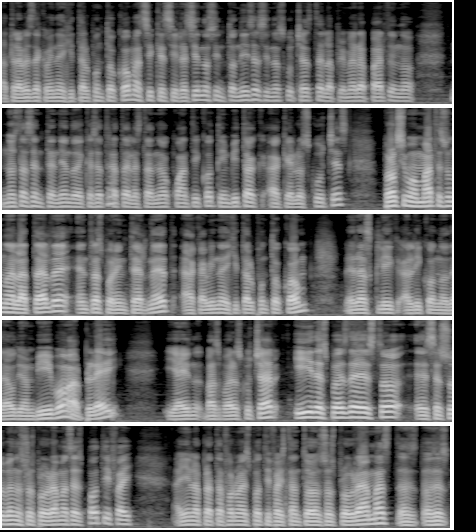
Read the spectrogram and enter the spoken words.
a través de cabinadigital.com. Así que si recién nos sintonizas y no escuchaste la primera parte, no, no estás entendiendo de qué se trata el estaneo cuántico, te invito a, que lo escuches. Próximo martes, una de la tarde, entras por internet a cabinadigital.com, le das clic al icono de audio en vivo, al play y ahí vas a poder escuchar. Y después de esto eh, se suben nuestros programas a Spotify. Ahí en la plataforma de Spotify están todos nuestros programas. Entonces,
